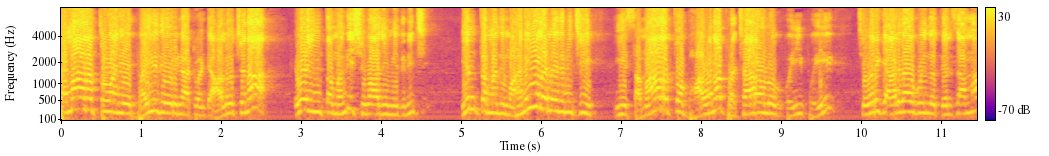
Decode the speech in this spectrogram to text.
సమానత్వం అనేది బయలుదేరినటువంటి ఆలోచన ఇవో ఇంతమంది శివాజీ మీద నుంచి ఇంతమంది మహనీయుల మీద నుంచి ఈ సమానత్వ భావన ప్రచారంలోకి పోయి పోయి చివరికి ఆడిదాకపోయిందో తెలుసా అమ్మా?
